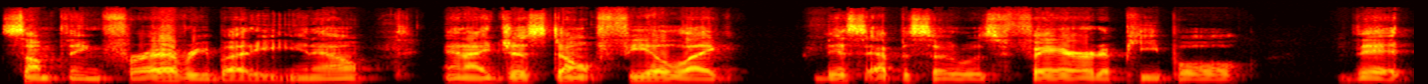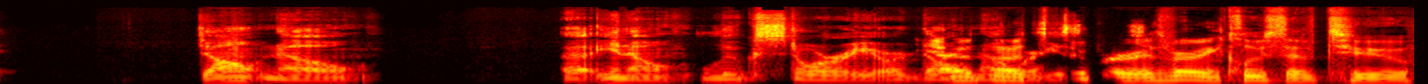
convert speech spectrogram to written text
something for everybody, you know? And I just don't feel like this episode was fair to people that don't know uh, you know Luke's story or don't yeah, know no, it's super it's very inclusive to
